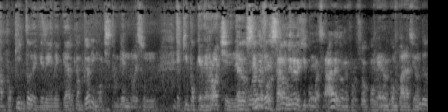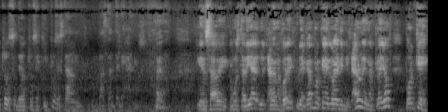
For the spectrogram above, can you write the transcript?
A poquito de, que, de, de quedar campeón y Mochis también no es un equipo que derroche dinero. pero sí reforzaron bien el equipo Guasave, lo reforzó con. Pero en comparación de otros, de otros equipos estaban bastante lejanos. Bueno, quién sabe cómo estaría. A lo mejor en Culiacán, porque los eliminaron en el playoff. ¿Por qué?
